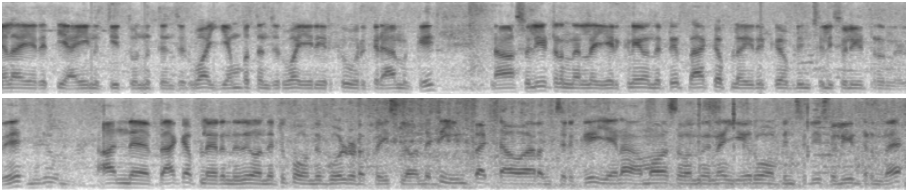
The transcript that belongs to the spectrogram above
ஏழாயிரத்தி ஐநூற்றி தொண்ணூத்தஞ்சு ரூபா எண்பத்தஞ்சு ரூபா ஏறி இருக்குது ஒரு கிராமுக்கு. நான் சொல்லிட்டு இருந்தேன்ல ஏற்கனவே வந்துட்டு பேக்கப்பில் இருக்குது அப்படின்னு சொல்லி சொல்லிட்டு இருந்தது. அந்த பேக்கப்பில் இருந்தது வந்துட்டு இப்போ வந்து கோல்டோட ப்ரைஸில் வந்துட்டு இம்பாக்ட் ஆக ஆரம்பிச்சிருக்கு. ஏன்னா அமாவாசை வந்து என்ன ஏறும் அப்படின்னு சொல்லி சொல்லிட்டு இருந்தேன்.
